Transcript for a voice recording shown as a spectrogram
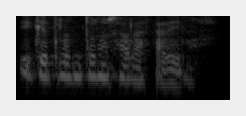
y que pronto nos abrazaremos.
